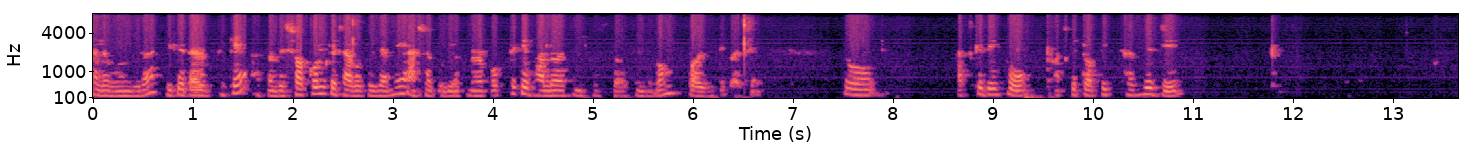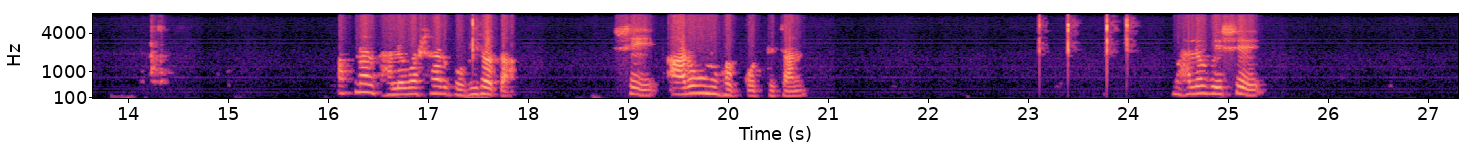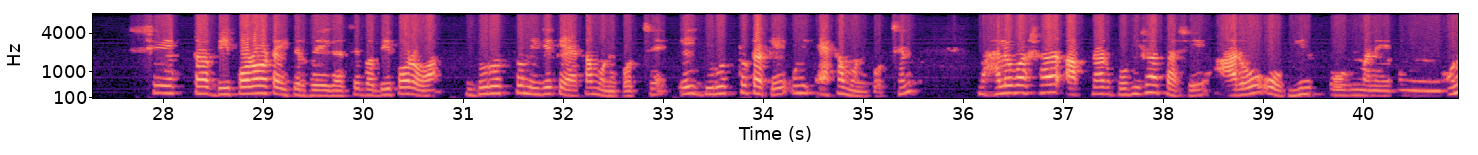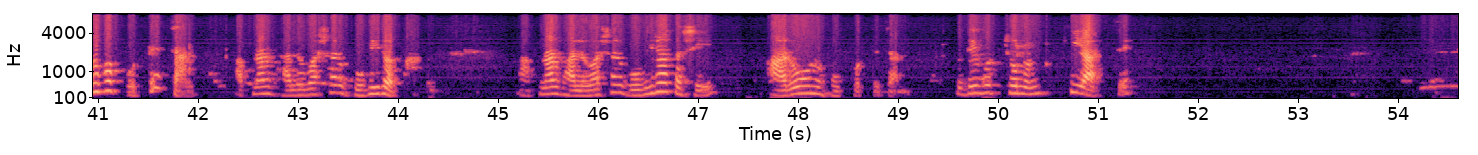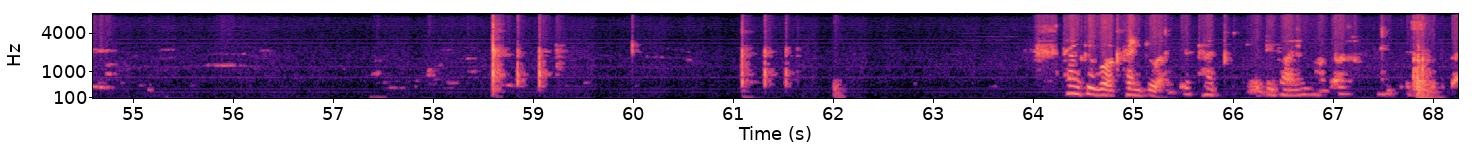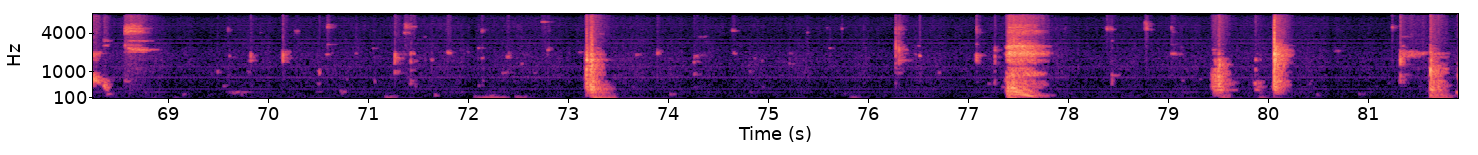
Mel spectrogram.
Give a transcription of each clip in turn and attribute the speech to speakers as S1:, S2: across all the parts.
S1: Hello বন্ধুরা cricketer থেকে আপনাদের সকলকে স্বাগত জানাই আশা করি আপনারা প্রত্যেকে ভালো আছেন, সুস্থ আছেন এবং পজিটিভ আছেন। তো আজকে দেখব আজকে টপিক থাকবে যে আপনার ভালোবাসার গভীরতা সে আরও অনুভব করতে চান। ভালোবেসে সে একটা বেপরোয়া টাইপের হয়ে গেছে বা বেপরোয়া, দূরত্ব নিজেকে একা মনে করছে। এই দূরত্বটাকে উনি একা মনে করছেন। ভালোবাসার আপনার গভীরতা সে আরও অভিন মানে অনুভব করতে চান। আপনার ভালোবাসার গভীরতা, আপনার ভালোবাসার গভীরতা সে আরও অনুভব করতে চান। তো দেখব, চলুন কি আসছে। Thank you, God. Thank you, Angel. Thank you, Divine Mother. Thank you, Spirit Guide.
